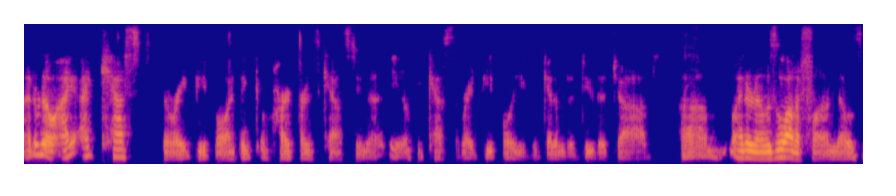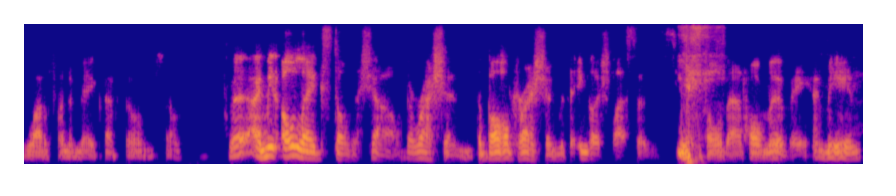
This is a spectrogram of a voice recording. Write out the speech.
I don't know. I, I cast the right people. I think the hard part is casting that You know, if you cast the right people, you can get them to do the jobs. Um, I don't know. It was a lot of fun. That was a lot of fun to make that film. So, I mean, Oleg stole the show. The Russian, the bald Russian with the English lessons, he stole that whole movie. I mean,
